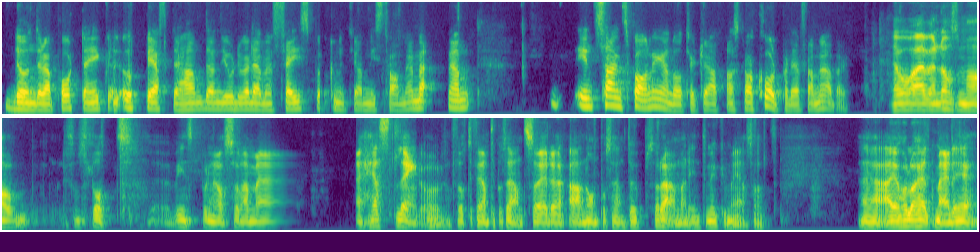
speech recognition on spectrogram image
dunderrapport. Den gick väl upp i efterhand. Den gjorde väl även Facebook om inte jag misstar mig. Men, men intressant spaning ändå tycker jag att man ska ha koll på det framöver. Ja, och även de som har liksom slått vinstprognoserna med hästlängd och 40-50 procent så är det ja, någon procent upp sådär, men det är inte mycket mer. Så att, eh, jag håller helt med. Det,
